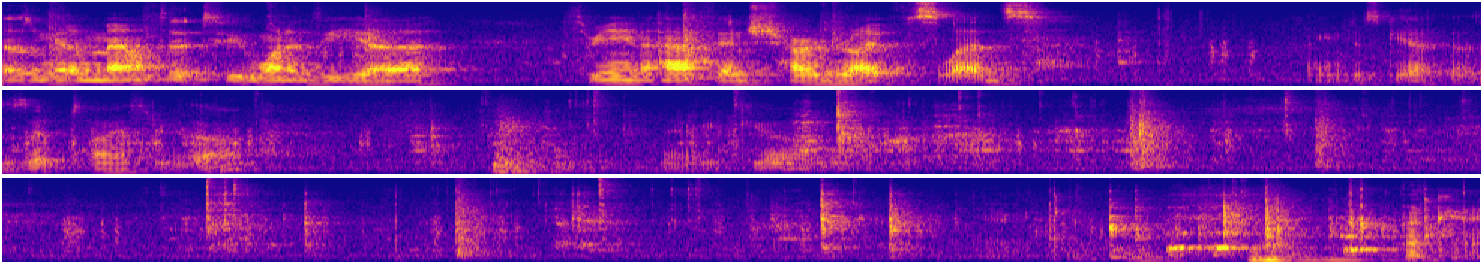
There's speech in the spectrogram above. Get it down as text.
is I'm going to mount it to one of the uh, three and a half inch hard drive sleds. I can just get a zip tie through that. Go. Okay.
